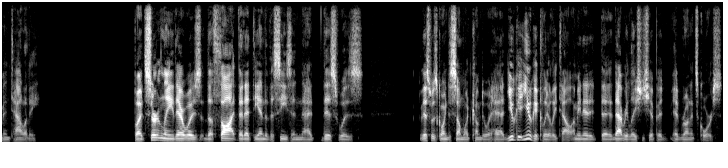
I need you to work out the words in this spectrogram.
mentality. But certainly there was the thought that at the end of the season that this was this was going to somewhat come to a head. You could you could clearly tell. I mean, it, that relationship had, had run its course,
